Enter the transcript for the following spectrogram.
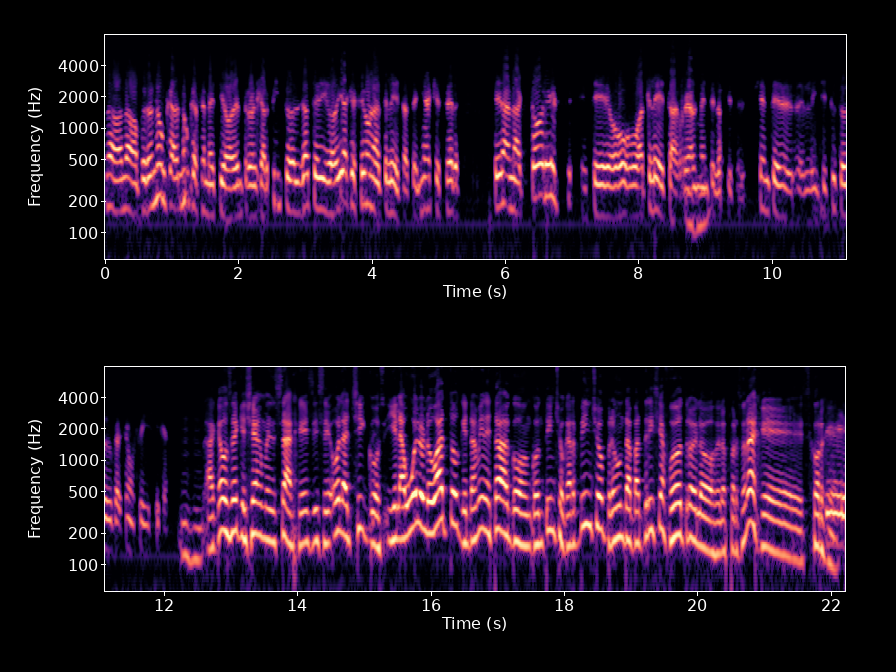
No, no, pero nunca nunca se metió dentro del carpincho. Ya te digo, había que ser un atleta, tenía que ser eran actores este, o atletas realmente los que gente del Instituto de Educación Física. Acabo de ver que llegan mensajes, dice, hola chicos, y el abuelo Lobato, que también estaba con, con Tincho Carpincho, pregunta Patricia, fue otro de los de los personajes, Jorge. Sí,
